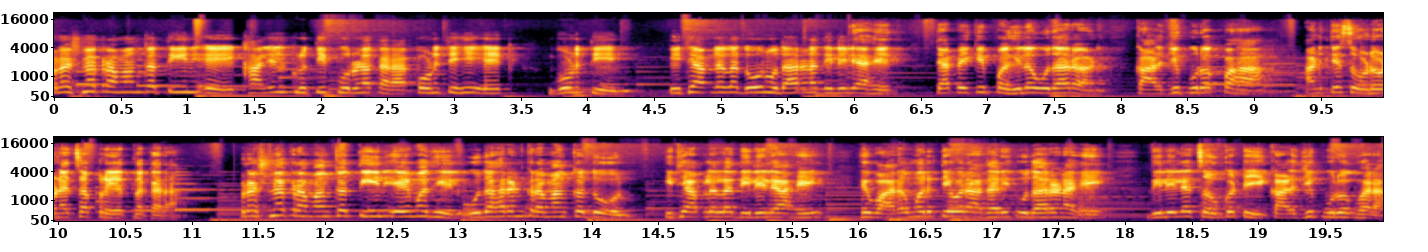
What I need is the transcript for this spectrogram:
प्रश्न क्रमांक तीन ए खालील कृती पूर्ण करा. कोणतीही एक गुण तीन. इथे आपल्याला दोन उदाहरणं दिलेली आहेत. त्यापैकी पहिलं उदाहरण काळजीपूर्वक पहा आणि ते सोडवण्याचा प्रयत्न करा. प्रश्न क्रमांक तीन ए मधील उदाहरण क्रमांक दोन इथे आपल्याला दिलेले आहे. हे वारंवारतेवर आधारित उदाहरण आहे. दिलेल्या चौकटी काळजीपूर्वक भरा.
